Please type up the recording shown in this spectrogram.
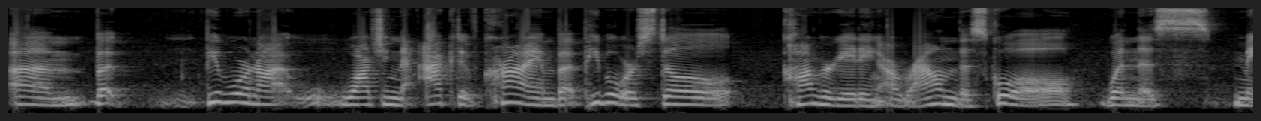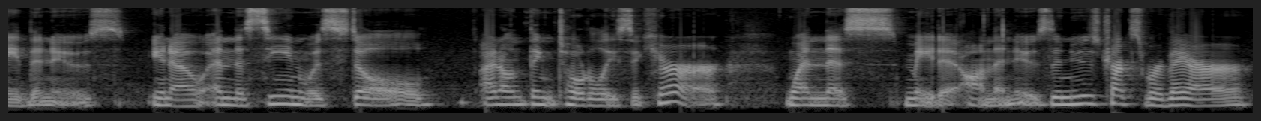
Um, but people were not watching the active crime, but people were still congregating around the school when this made the news, you know, and the scene was still, I don't think, totally secure when this made it on the news. The news trucks were there,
